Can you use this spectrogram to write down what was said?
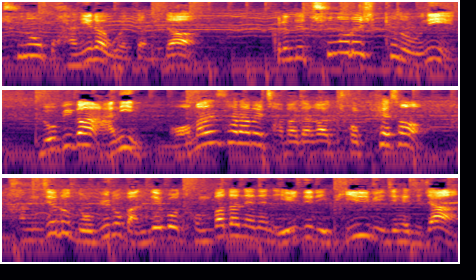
추노관이라고 했답니다. 그런데 추노를 시켜놓으니 노비가 아닌 엄한 사람을 잡아다가 좁혀서 강제로 노비로 만들고 돈 받아내는 일들이 비일비재해지자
